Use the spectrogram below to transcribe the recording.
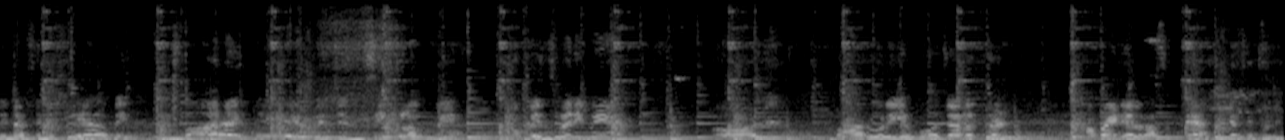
डिनर फिनिश किया है अभी। हम बाहर आए थे एमरजेंसी क्लब में, जो फिंसबरी में है। और बाहर हो रही है बहुत ज़्यादा ठंड। आप आइडिया लगा सकते हैं कैसे थोड़ी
